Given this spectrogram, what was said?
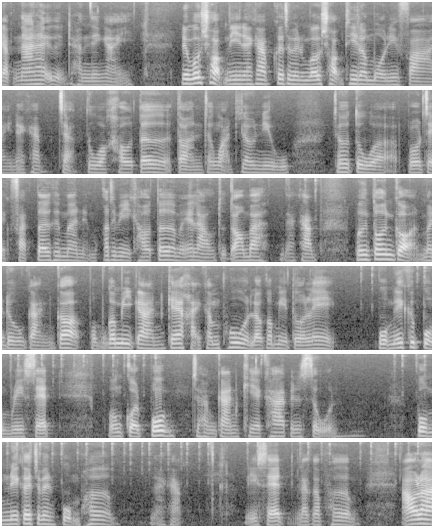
กับหน้าหน้าอื่นจะทำยังไง ในเวิร์กช็อปนี้นะครับก็จะเป็นเวิร์กช็อปที่เรา modify นะครับจากตัวเคาน์เตอร์ตอนจังหวะที่เรา new เจ้าตัว Project Flutter ขึ้นมาเนี่ยมันก็จะมีเคาน์เตอร์มาให้เราถูกต้องป่ะนะครับเบื้องต้นก่อนมาดูกันก็ผมก็มีการแก้ไขคำพูด แล้วก็มีตัวเลข ปุ่มนี้คือปุ่ม reset ผมกดปุ๊บจะทำการเคลียร์ค่าเป็นศูนย์ปุ่มนี้ก็จะเป็นปุ่มเพิ่มนะครับ reset แล้วก็เพิ่ม เอาละ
